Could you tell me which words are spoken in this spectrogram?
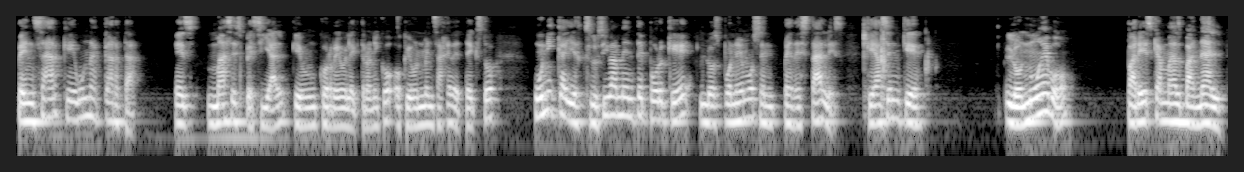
pensar que una carta es más especial que un correo electrónico o que un mensaje de texto, única y exclusivamente porque los ponemos en pedestales que hacen que lo nuevo parezca más banal,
